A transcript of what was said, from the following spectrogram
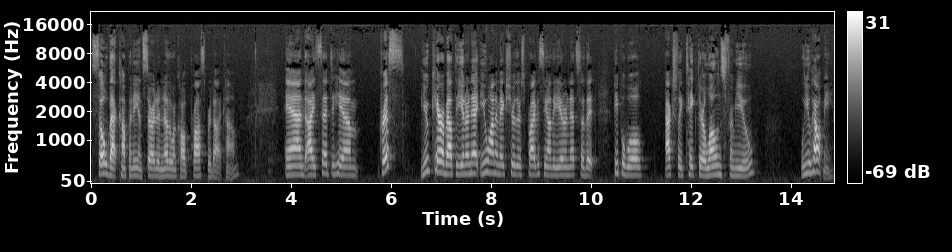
sold that company and started another one called Prosper.com. And I said to him, Chris, you care about the internet. You want to make sure there's privacy on the internet so that people will actually take their loans from you. Will you help me?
